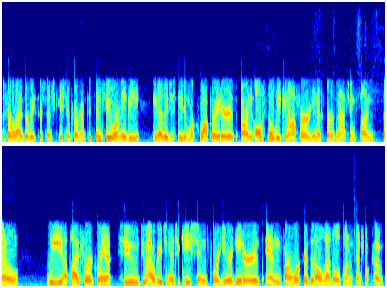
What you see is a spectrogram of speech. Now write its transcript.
the fertilizer research and education program fits into, or maybe you know they just needed more cooperators, or and also we can offer you know sort of matching funds. So we applied for a grant to do outreach and education for irrigators and farm workers at all levels on the Central Coast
